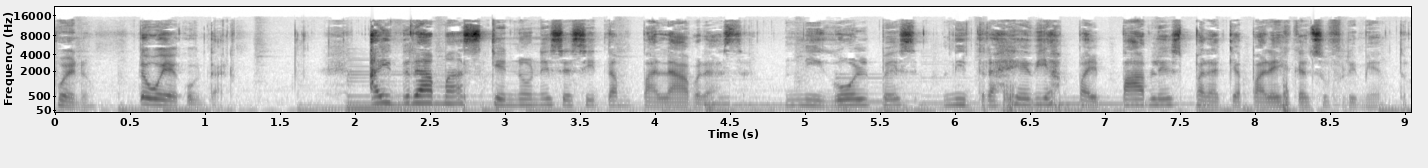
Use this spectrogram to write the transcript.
Bueno, te voy a contar. Hay dramas que no necesitan palabras, ni golpes, ni tragedias palpables para que aparezca el sufrimiento.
